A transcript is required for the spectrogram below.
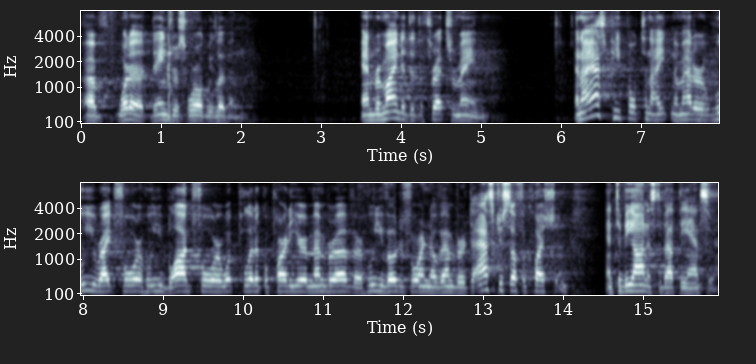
of what a dangerous world we live in, and reminded that the threats remain. And I ask people tonight, no matter who you write for, who you blog for, what political party you're a member of, or who you voted for in November, to ask yourself a question and to be honest about the answer.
